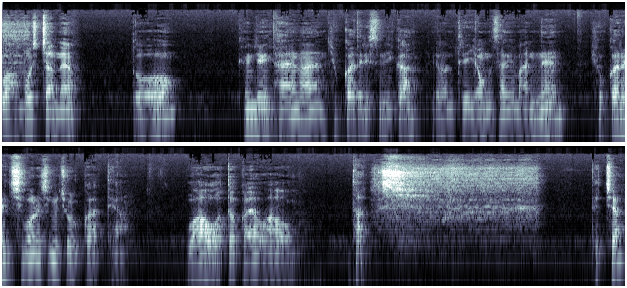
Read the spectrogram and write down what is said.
와 멋있지 않나요? 또 굉장히 다양한 효과들이 있으니까 여러분들이 영상에 맞는 효과를 집어넣으시면 좋을 것 같아요. 와우 어떨까요? 와우 터치 됐죠?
